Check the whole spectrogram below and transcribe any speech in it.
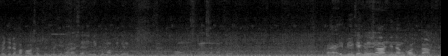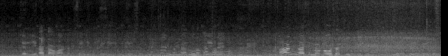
Pwede na makausap si. Wala sir, hindi ko mabigay. Kung ngayon naman sir. Kaya ibigay niyo sa akin ang contact. Sir, hindi ko, Tatawagan. sir, hindi ko pwede ibigay sir. Paano natin makausap po guidance.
